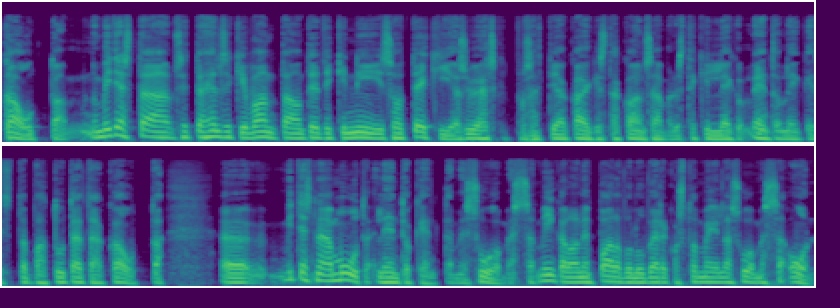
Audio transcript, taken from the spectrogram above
kautta. No miten tämä sitten Helsinki-Vantaa on tietenkin niin iso tekijä, 90 prosenttia kaikista kansainvälistäkin lentoliikkeistä tapahtuu tätä kautta. Miten nämä muut lentokenttämme Suomessa? Minkälainen palveluverkosto meillä Suomessa on?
